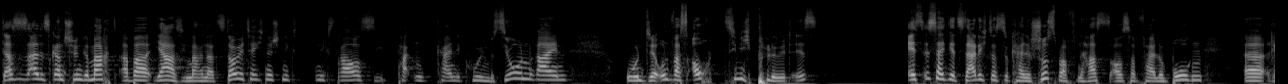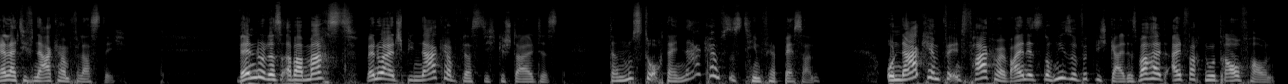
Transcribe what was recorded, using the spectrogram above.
das ist alles ganz schön gemacht, aber ja, sie machen halt storytechnisch nichts draus, sie packen keine coolen Missionen rein. Und, äh, und was auch ziemlich blöd ist, es ist halt jetzt dadurch, dass du keine Schusswaffen hast, außer Pfeil und Bogen, äh, relativ nahkampflastig. Wenn du das aber machst, wenn du ein Spiel nahkampflastig gestaltest, dann musst du auch dein Nahkampfsystem verbessern. Und Nahkämpfe in Far Cry waren jetzt noch nie so wirklich geil. Das war halt einfach nur draufhauen.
